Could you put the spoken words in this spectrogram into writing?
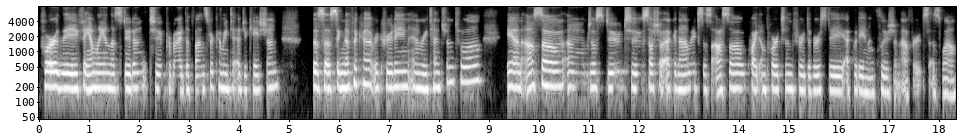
for the family and the student to provide the funds for coming to education. It's a significant recruiting and retention tool. And also, um, just due to social economics is also quite important for diversity, equity, and inclusion efforts as well.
